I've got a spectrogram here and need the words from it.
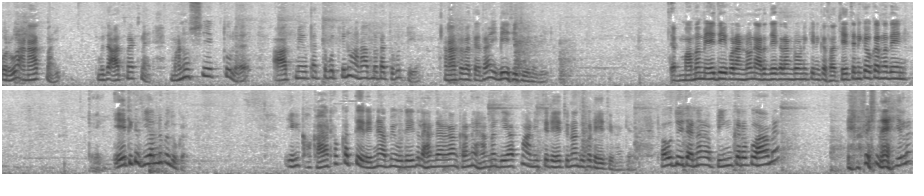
ඔරුව අනාත්මයි. මොකද ආත්මයක් නැහැ. මිනිස්සෙක් තුල ආත්මය පැත්තකුත් කියනවා අනාත්ම පැත්තකුත් තියෙනවා. අනාත්ම පැත්ත තමයි ඉබේ සිදුවෙන දේ. දැන් මම මේ දේ කරන්න ඕනේ අර දේ කරන්න ඕනේ කියන එක සචේතනිකව කරන දෙන්නේ. ඒ ටික සියල්ලම දුක. ඒක කාටවත් තේරෙන්නේ අපි උදේ ඉඳලා හැන්ද වෙනකම් කරන හැම දෙයක්ම අනිත්‍යට හේතු වෙනවා දුකට හේතු වෙනවා කියලා. බෞද්ධ හිතනවා පින් කරපුවාම එහෙම නැහැ කියලා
